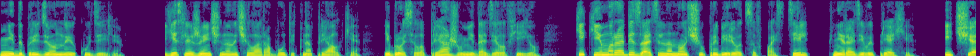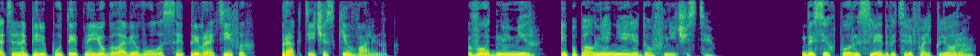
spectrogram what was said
недоприденные кудели. Если женщина начала работать на прялке и бросила пряжу, не доделав ее, Кикимора обязательно ночью проберется в постель к нерадивой пряхе и тщательно перепутает на ее голове волосы, превратив их практически в валенок. Водный мир и пополнение рядов нечисти. До сих пор исследователи фольклора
